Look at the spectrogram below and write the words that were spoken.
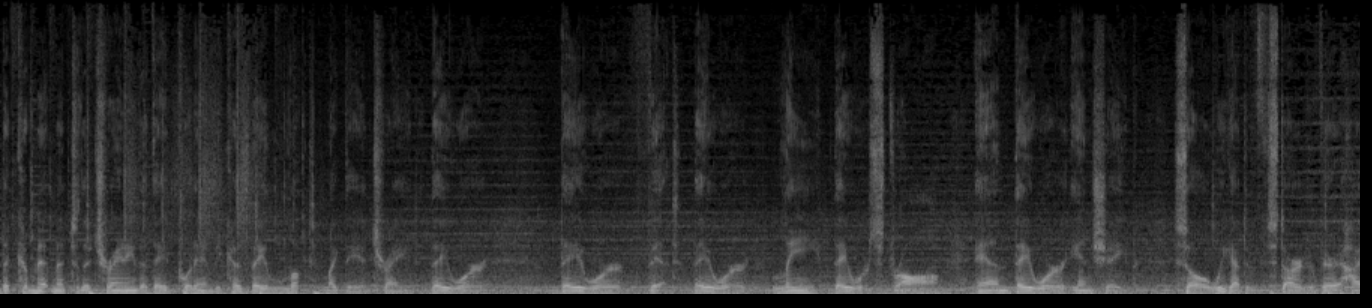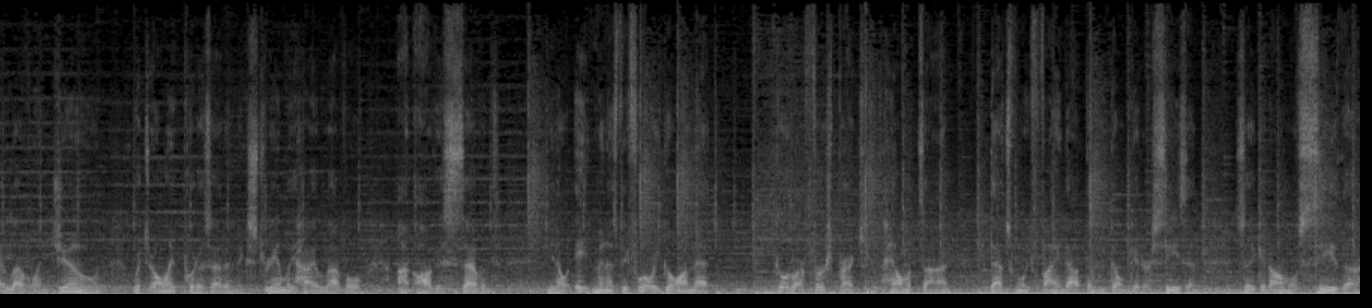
the commitment to the training that they had put in because they looked like they had trained. They were they were fit, they were lean, they were strong, and they were in shape. So we got to start at a very high level in June, which only put us at an extremely high level on August 7th. You know, eight minutes before we go on that, go to our first practice with helmets on, that's when we find out that we don't get our season. So you could almost see the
